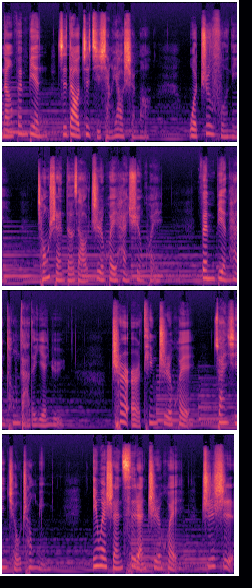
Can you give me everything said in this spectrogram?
能分辨知道自己想要什么。我祝福你，从神得着智慧和训诲，分辨和通达的言语，侧耳听智慧，专心求聪明。因为神赐人智慧、知识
